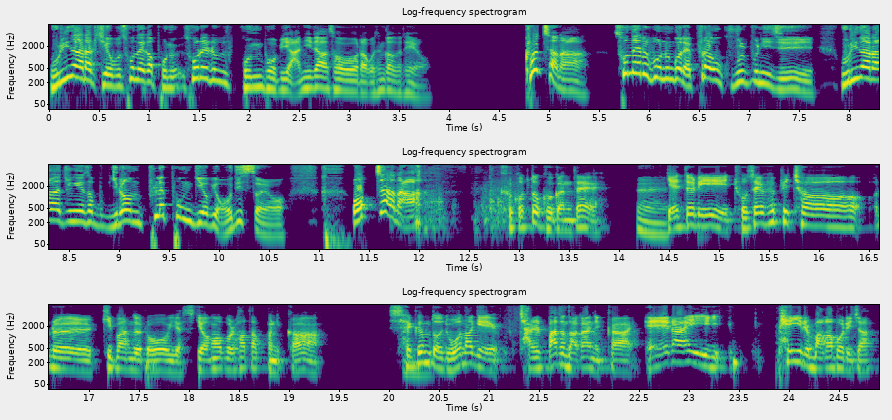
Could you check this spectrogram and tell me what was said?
우리나라 기업은 손해가 보는 손해를 보는 법이 아니라서라고 생각을 해요. 그렇잖아. 손해를 보는 건 애플하고 구글 뿐이지. 우리나라 중에서 뭐 이런 플랫폼 기업이 어디 있어요? 없잖아. 그것도 그건데 네. 얘들이 조세 회피처를 기반으로 영업을 하다 보니까 세금도 워낙에 잘 빠져나가니까 LI 페이를 막아버리자.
